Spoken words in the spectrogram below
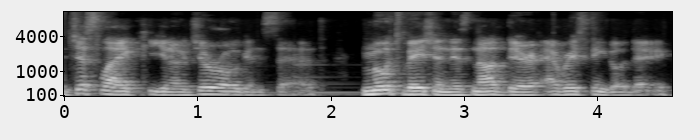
just like you know joe rogan said motivation is not there every single day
